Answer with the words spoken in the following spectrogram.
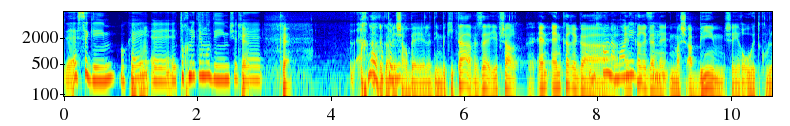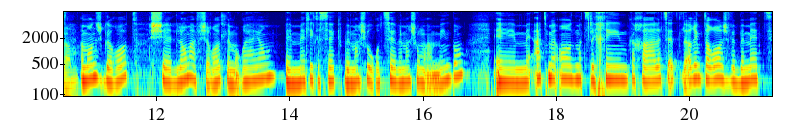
הישגים, אוקיי? Mm-hmm. תוכנית לימודים שתהיה... כן, כן. לא, וגם יש הרבה ילדים בכיתה וזה, אי אפשר, אין, אין כרגע, נכון, אין כרגע אילוצים. משאבים שיראו את כולם. המון שגרות שלא מאפשרות למורה היום באמת להתעסק במה שהוא רוצה, במה שהוא מאמין בו. אה, מעט מאוד מצליחים ככה לצאת, להרים את הראש ובאמת,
